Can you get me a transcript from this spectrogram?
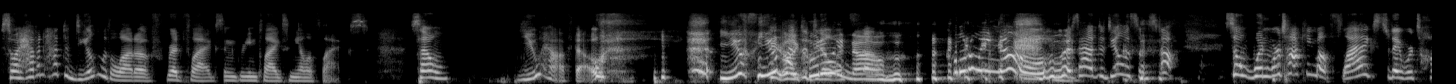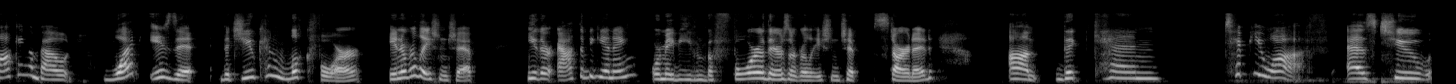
so I haven't had to deal with a lot of red flags and green flags and yellow flags. So you have though. you you have like, to who do we know? who do we know who has had to deal with some stuff? So when we're talking about flags today, we're talking about what is it that you can look for in a relationship, either at the beginning or maybe even before there's a relationship started, um, that can tip you off as to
